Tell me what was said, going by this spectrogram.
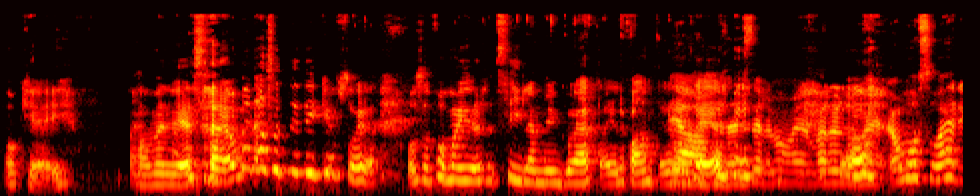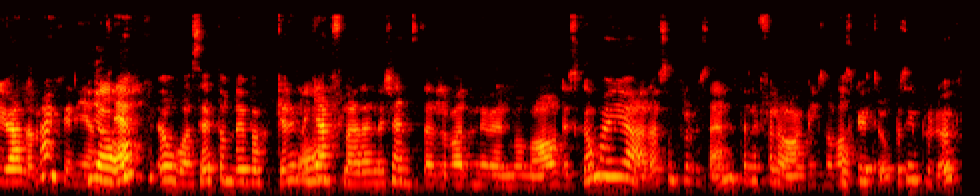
okej. Ja men vi är så här, ja men alltså det dyker upp så. Och så får man ju sila mygg och äta elefanter. Ja, det Ja. Ja, och så är det ju i alla branscher egentligen. Oavsett om det är böcker eller Ja. gafflar eller tjänster eller vad det nu än må vara. Och det ska man ju göra som producent eller förlag. Eller så. Man ska ju tro på sin produkt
